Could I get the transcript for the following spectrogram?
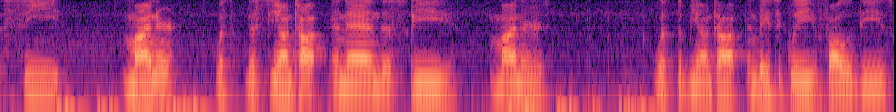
C minor with the C on top, and then this B minor with the B on top, and basically follow these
